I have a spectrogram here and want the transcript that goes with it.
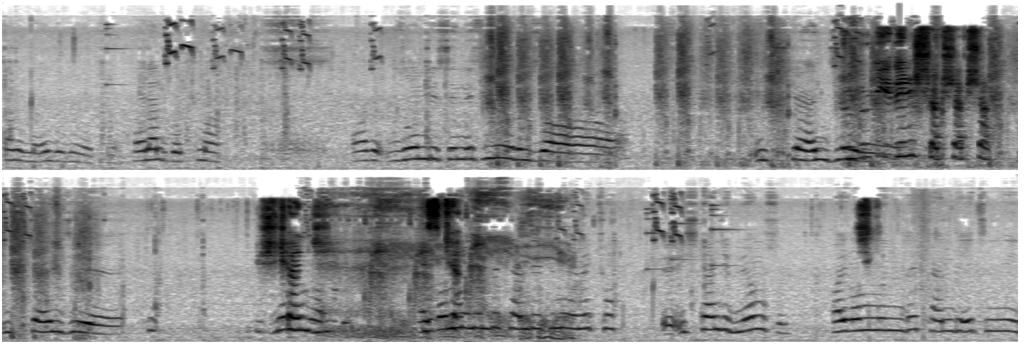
tamam ben öldürdüm hepsini. Helal koçma. Abi zombi senin etini yiyorum za. İşkence. ömrümü yedin şak şak şak. İşkence. İşkence. Hayvanın İşken- önünde kendi etini yemek çok e, işkence biliyor musun? Hayvanın önünde kendi etini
